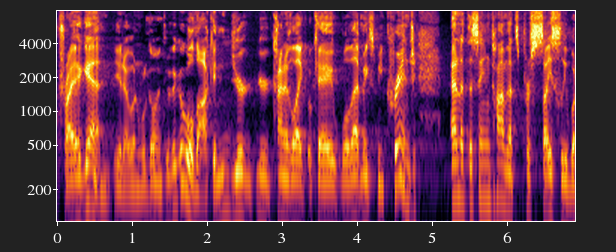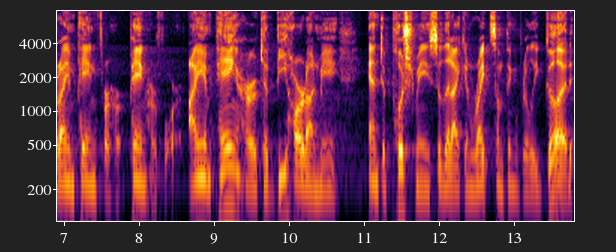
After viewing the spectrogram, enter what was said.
try again, you know, when we're going through the Google Doc. And you're you're kind of like, okay, well, that makes me cringe. And at the same time, that's precisely what I am paying for her, paying her for. I am paying her to be hard on me and to push me so that I can write something really good,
